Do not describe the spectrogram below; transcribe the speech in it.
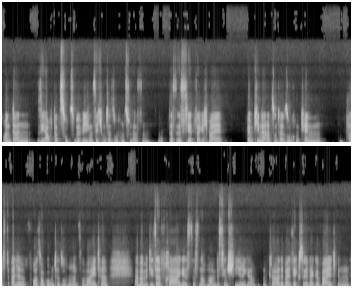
und dann sie auch dazu zu bewegen, sich untersuchen zu lassen. Das ist jetzt, sage ich mal, beim Kinderarzt untersuchen, kennen fast alle Vorsorgeuntersuchungen und so weiter. Aber mit dieser Frage ist das nochmal ein bisschen schwieriger. Und gerade bei sexueller Gewalt, wenn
